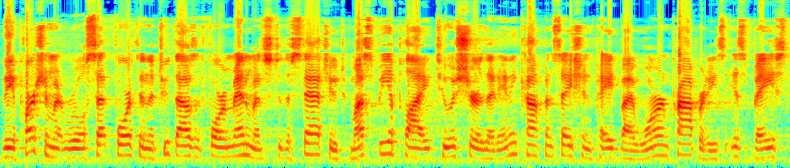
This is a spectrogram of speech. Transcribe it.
The apportionment rule set forth in the 2004 amendments to the statute must be applied to assure that any compensation paid by Warren Properties is based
